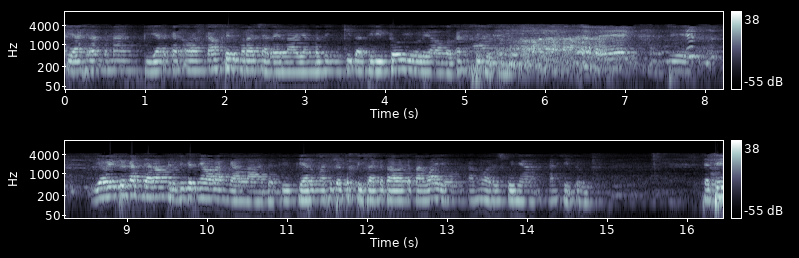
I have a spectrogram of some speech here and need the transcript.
Di akhirat menang biarkan orang kafir merajalela yang penting kita diridhoi oleh Allah kan mesti gitu. Jadi ya itu kan cara berpikirnya orang kalah. Jadi biar masih tetap bisa ketawa-ketawa yo kamu harus punya kan gitu. Jadi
